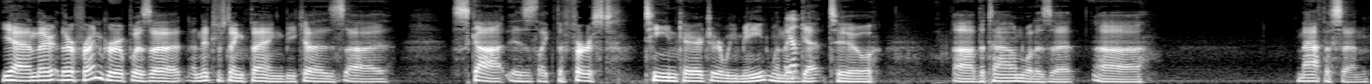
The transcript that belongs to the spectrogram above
Yeah, and their their friend group was a an interesting thing because uh, Scott is like the first teen character we meet when they Yep. get to uh, the town. What is it? Uh, Matheson,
